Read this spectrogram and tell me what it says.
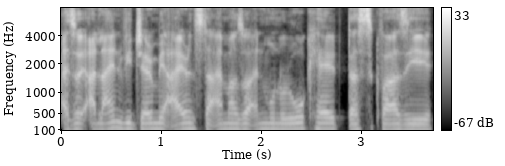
also allein wie Jeremy Irons da einmal so einen Monolog hält, dass quasi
